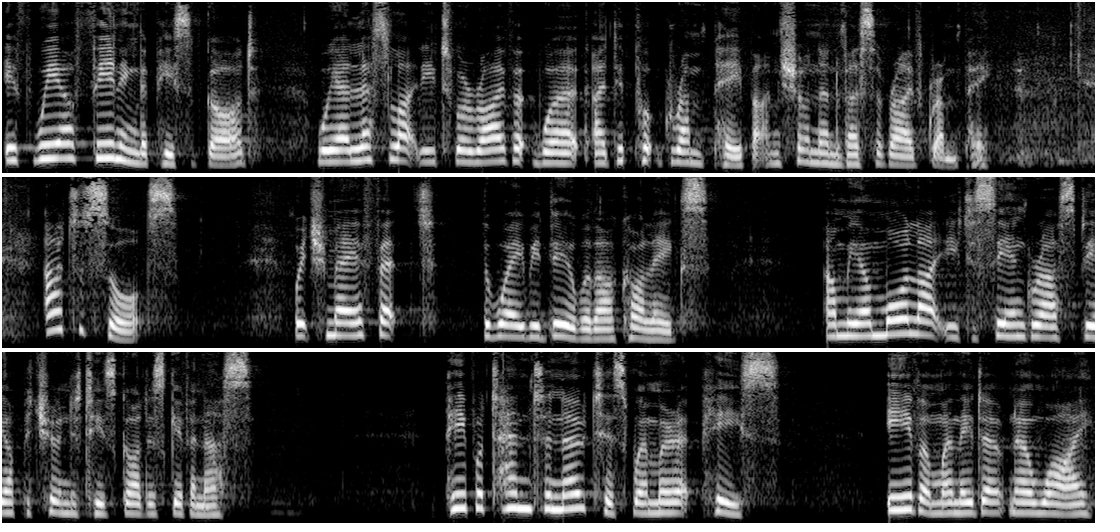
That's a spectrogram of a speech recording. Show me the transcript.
If we are feeling the peace of God, we are less likely to arrive at work. I did put grumpy, but I'm sure none of us arrive grumpy. Out of sorts, which may affect the way we deal with our colleagues. And we are more likely to see and grasp the opportunities God has given us. People tend to notice when we're at peace, even when they don't know why.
